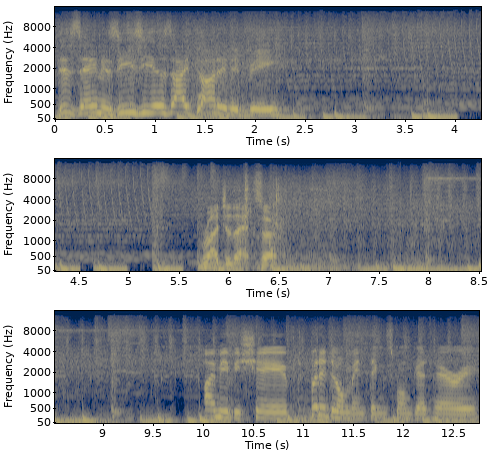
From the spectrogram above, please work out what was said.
This ain't as easy as I thought it'd be. Roger that, sir. I may be shaved, but it don't mean things won't get hairy.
